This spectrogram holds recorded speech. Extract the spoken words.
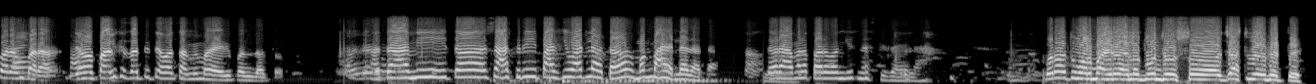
परंपरा. जेव्हा पालखी जाते तेव्हाच आम्ही माहेरी पण जातो. आता आम्ही इथं सासरी पालखी वाटला होता मग माहेरला जाता. तर आम्हाला परवानगीच नसते जायला. बरं आहे तुम्हाला माहेर राहायला दोन दिवस अं, जास्त वेळ भेटते.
